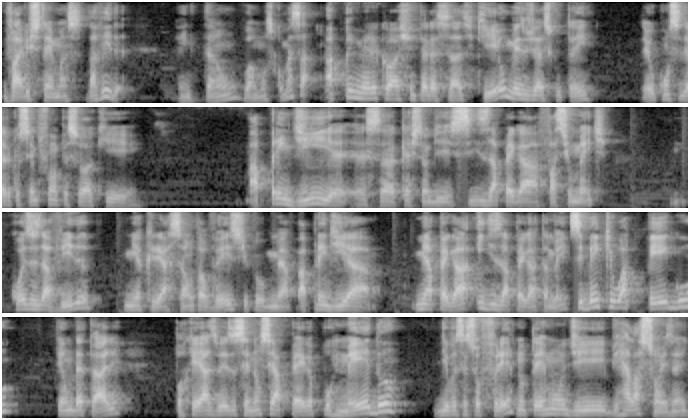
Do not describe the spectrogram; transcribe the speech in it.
vários temas da vida. Então, vamos começar. A primeira que eu acho interessante, que eu mesmo já escutei, eu considero que eu sempre fui uma pessoa que aprendi essa questão de se desapegar facilmente. Coisas da vida, minha criação talvez, tipo, eu aprendi a me apegar e desapegar também. Se bem que o apego tem um detalhe, porque às vezes você não se apega por medo de você sofrer no termo de, de relações, né?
